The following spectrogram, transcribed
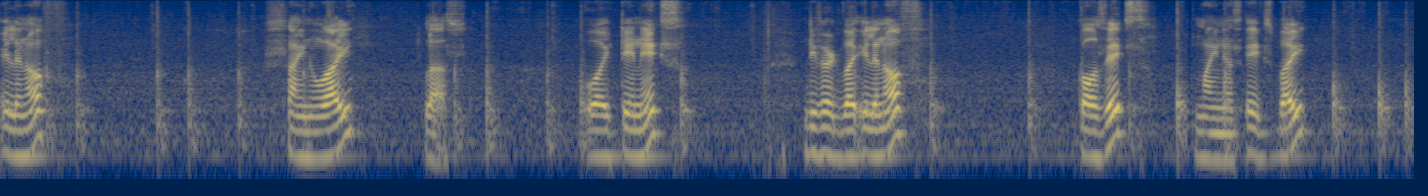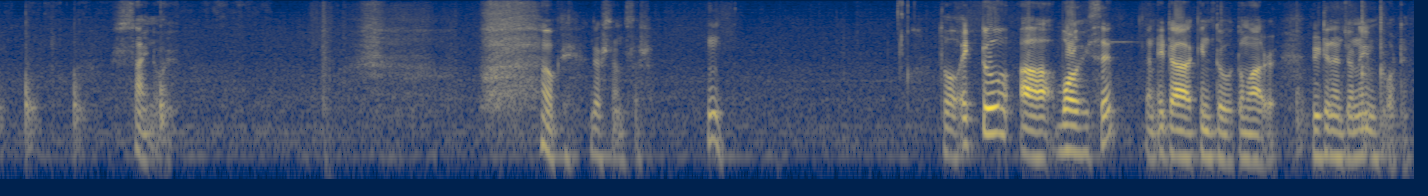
ln of sin y plus y 10x divided by ln of cos x minus x by sin y. That's the answer. Hmm তো একটু বড় হয়েছে এটা কিন্তু তোমার রিটেনের জন্য ইম্পর্টেন্ট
